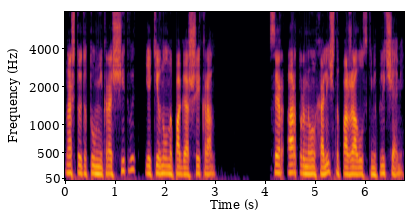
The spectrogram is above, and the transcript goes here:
На что этот умник рассчитывает? Я кивнул на погасший экран. Сэр Артур меланхолично пожал узкими плечами.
